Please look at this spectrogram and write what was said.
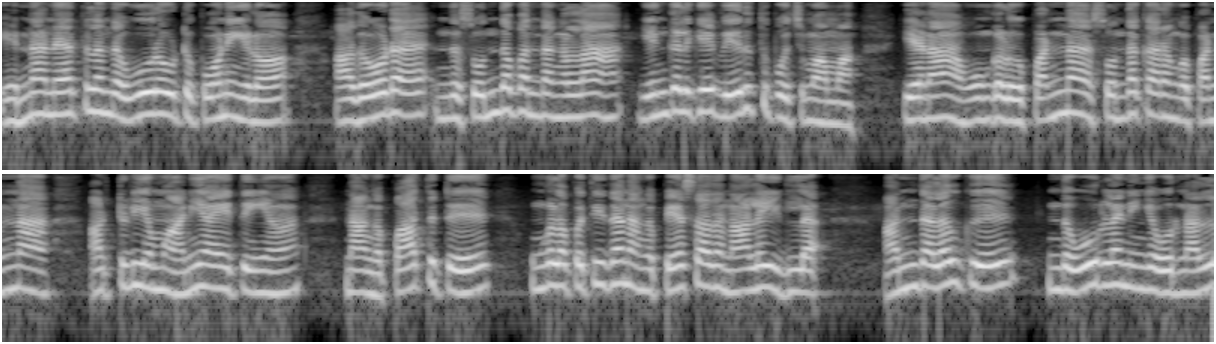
என்ன நேரத்தில் இந்த ஊரை விட்டு போனீங்களோ அதோட இந்த சொந்த பந்தங்கள்லாம் எங்களுக்கே வெறுத்து போச்சு மாமா. ஏன்னா உங்களுக்கு பண்ண சொந்தக்காரங்க பண்ண அட்டுழியமும் அநியாயத்தையும் நாங்கள் பார்த்துட்டு உங்களை பற்றி தான் நாங்கள் பேசாத நாளே இல்லை. அந்த அளவுக்கு இந்த ஊரில் நீங்கள் ஒரு நல்ல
